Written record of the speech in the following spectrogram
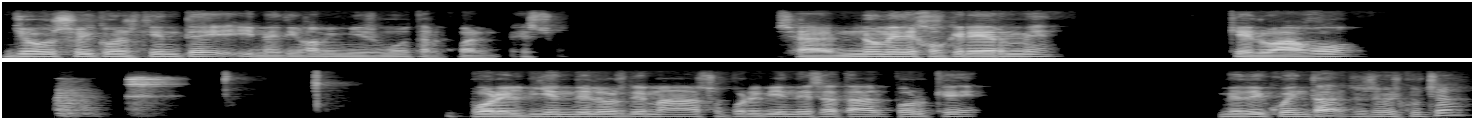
Yo soy consciente y me digo a mí mismo tal cual, eso. O sea, no me dejo creerme que lo hago por el bien de los demás o por el bien de esa tal, porque me doy cuenta, ¿no se me escucha?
